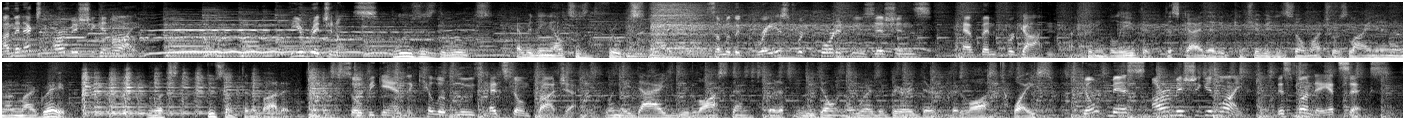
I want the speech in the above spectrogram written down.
on the next Our Michigan Life. The originals. Blues is the roots, everything else is the fruits. Some of the greatest recorded musicians have been forgotten. I couldn't believe that this guy that had contributed so much was lying in and on my grave. Let's do something about it. So began the Killer Blues Headstone Project. When they died, we lost them, but if we don't know where they're buried, they're, they're lost twice. Don't miss Our Michigan Life this Monday at 6.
